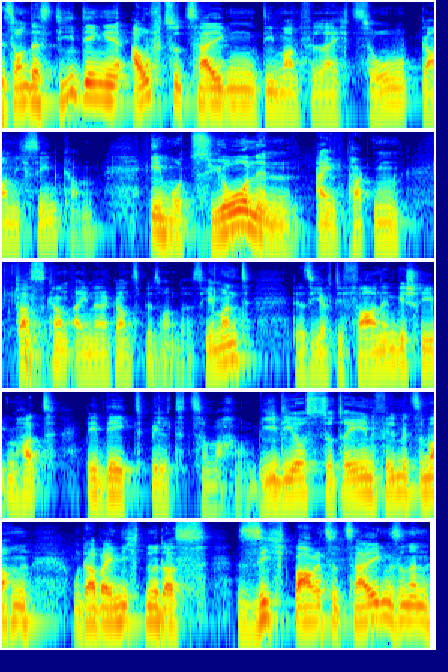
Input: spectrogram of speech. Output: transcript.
besonders die Dinge aufzuzeigen, die man vielleicht so gar nicht sehen kann. Emotionen einpacken, das kann einer ganz besonders. Jemand, der sich auf die Fahnen geschrieben hat, Bewegtbild zu machen, Videos zu drehen, Filme zu machen und dabei nicht nur das Sichtbare zu zeigen, sondern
